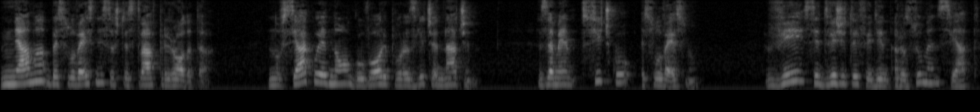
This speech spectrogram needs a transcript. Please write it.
Няма безсловесни същества в природата, но всяко едно говори по различен начин. За мен всичко е словесно. Вие се движите в един разумен свят.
